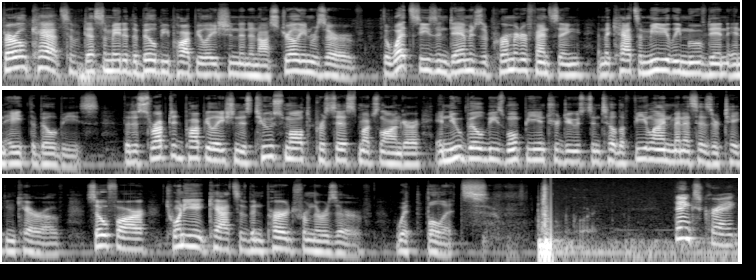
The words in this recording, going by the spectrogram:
Feral cats have decimated the bilby population in an Australian reserve. The wet season damaged the perimeter fencing, and the cats immediately moved in and ate the bilbies. The disrupted population is too small to persist much longer, and new bilbies won't be introduced until the feline menaces are taken care of. So far, 28 cats have been purged from the reserve with bullets. Thanks, Craig.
